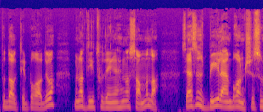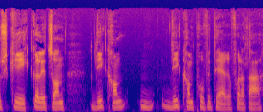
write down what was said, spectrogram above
på dagtid på radio, men at de to tingene henger sammen, da. Så jeg syns bil er en bransje som skriker litt sånn De kan, de kan profitere for dette her.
